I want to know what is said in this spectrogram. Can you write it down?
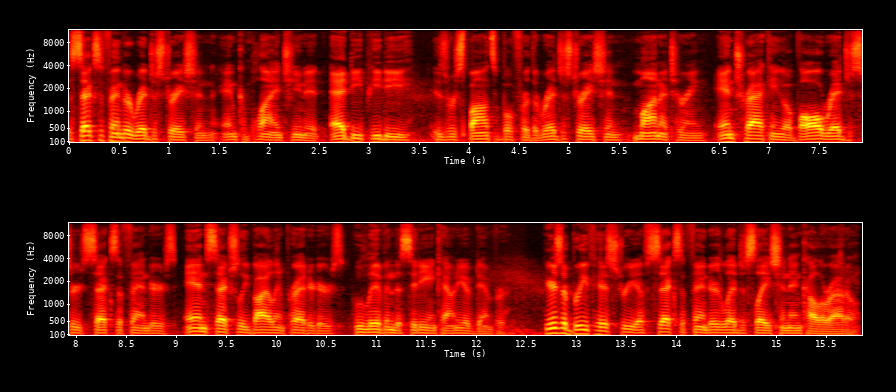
The Sex Offender Registration and Compliance Unit at DPD is responsible for the registration, monitoring, and tracking of all registered sex offenders and sexually violent predators who live in the City and County of Denver. Here's a brief history of sex offender legislation in Colorado.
